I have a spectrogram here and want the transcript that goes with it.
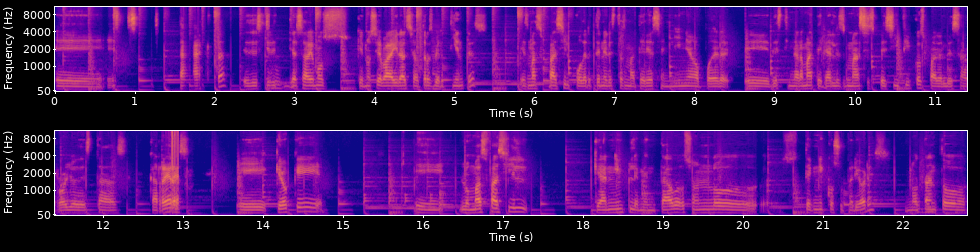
eh, exacta, es decir, ya sabemos que no se va a ir hacia otras vertientes, es más fácil poder tener estas materias en línea o poder eh, destinar materiales más específicos para el desarrollo de estas carreras. Eh, creo que eh, lo más fácil que han implementado son los técnicos superiores, no tanto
